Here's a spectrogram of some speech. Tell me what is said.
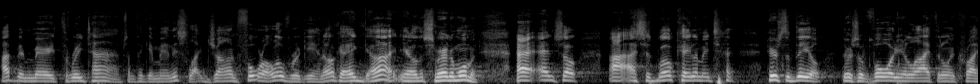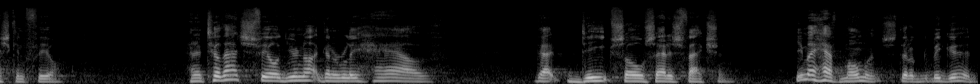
I've been married three times. I'm thinking, man, this is like John 4 all over again. Okay, right, you know, the Samaritan woman. And, and so I, I, said, well, okay, let me, t- here's the deal. There's a void in your life that only Christ can fill. And until that's filled, you're not going to really have that deep soul satisfaction. You may have moments that'll be good,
